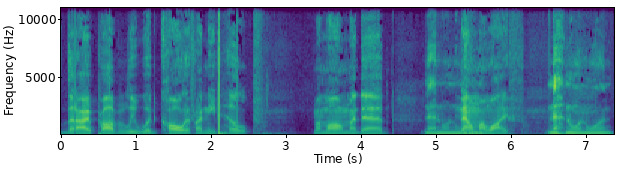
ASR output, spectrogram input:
that I probably would call if I need help. My mom, my dad, Nine one now my wife. nine one one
